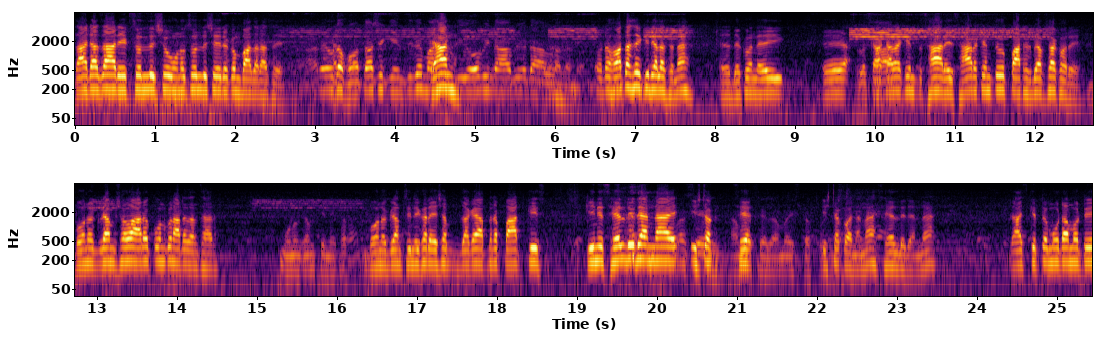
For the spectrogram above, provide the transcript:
চার হাজার একচল্লিশশো উনচল্লিশশো এরকম বাজার আছে। আরে ওটা হতাশে কিনতেছে এখন- কি হবি না হবি ওটা হতাশে কিনে আছে না? দেখুন এই কাকারা কিন্তু স্যার এই স্যার কিন্তু পাটের ব্যবসা করে। বনগ্রাম সহ আরও কোন কোন আটে যান স্যার? মনোগ্রাম চিনে খারা বনগ্রাম চিনিখারা এসব জায়গায় আপনারা পাট কি কিনে সেল দিয়ে দেন না স্টক স্টক স্টক করেন না, না সেল দিয়ে দেন না? আজকে তো মোটামুটি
